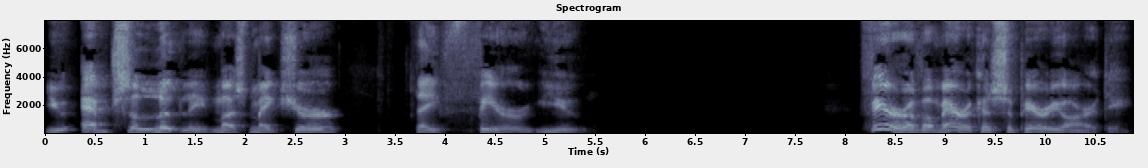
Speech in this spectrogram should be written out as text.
you absolutely must make sure they fear you. Fear of America's superiority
